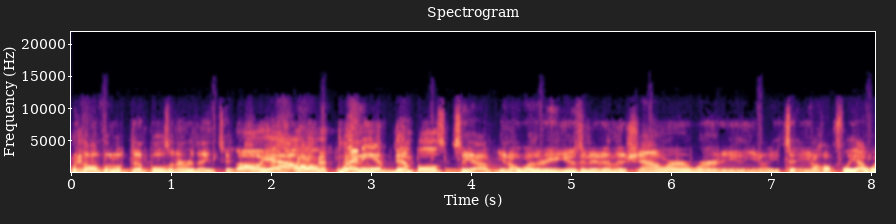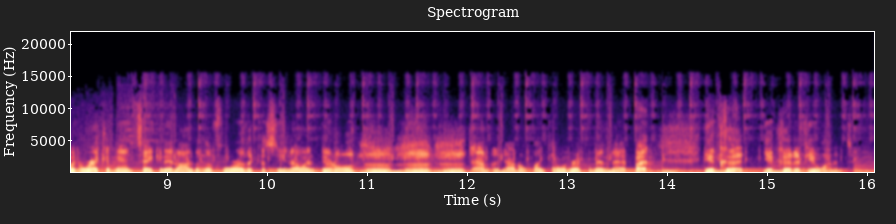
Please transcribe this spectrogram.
with all the little dimples and everything too. oh, So- yeah. Oh, plenty of dimples. So yeah, you know whether you're using it in the shower, where you you know you, ta- you know hopefully I wouldn't recommend taking it onto the floor of the casino and doing a little. zzz. I don't- I don't think I would recommend that, but you could you could if you wanted to.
